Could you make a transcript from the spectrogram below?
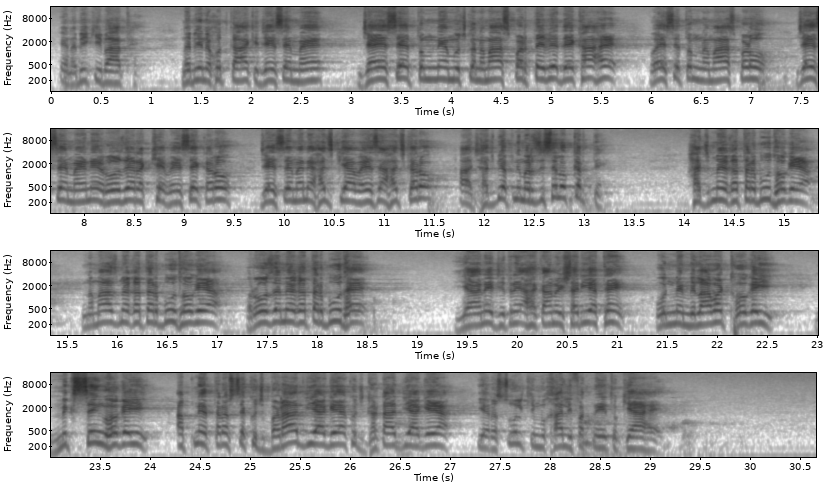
یہ نبی کی بات ہے۔ نبی نے خود کہا کہ جیسے میں، جیسے تم نے مجھ کو نماز پڑھتے ہوئے دیکھا ہے، ویسے تم نماز پڑھو۔ جیسے میں نے روزے رکھے، ویسے کرو۔ جیسے میں نے حج کیا، ویسے حج کرو۔ آج حج بھی اپنی مرضی سے لوگ کرتے ہیں۔ حج میں غطر بود ہو گیا، نماز میں غطر بود ہو گیا، روزے میں غطر بود ہے۔ یعنی جتنے احکام شریعت ہیں، ان میں ملاوٹ ہو گئی مکسنگ ہو گئی، اپنے طرف سے کچھ بڑھا دیا گیا، کچھ گھٹا دیا گیا۔ یہ رسول کی مخالفت نہیں تو کیا ہے؟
